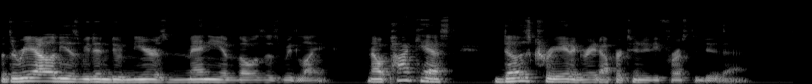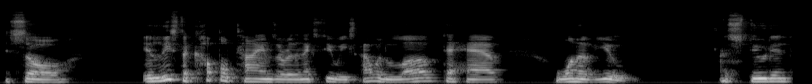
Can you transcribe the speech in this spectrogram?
but the reality is we didn't do near as many of those as we'd like. Now, a podcast does create a great opportunity for us to do that. So, at least a couple times over the next few weeks, I would love to have one of you, a student,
